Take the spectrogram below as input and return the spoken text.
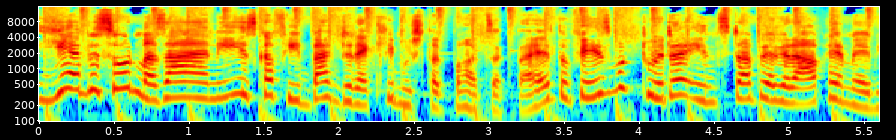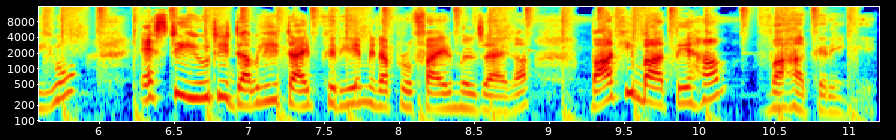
ये एपिसोड मज़ा आया नहीं, इसका फीडबैक डायरेक्टली मुझ तक पहुँच सकता है। तो फेसबुक ट्विटर इंस्टा पे अगर आप है, मैं भी हूँ S T U T W type करिए, मेरा प्रोफ़ाइल मिल जाएगा। बाकी बातें हम वहाँ करेंगे।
